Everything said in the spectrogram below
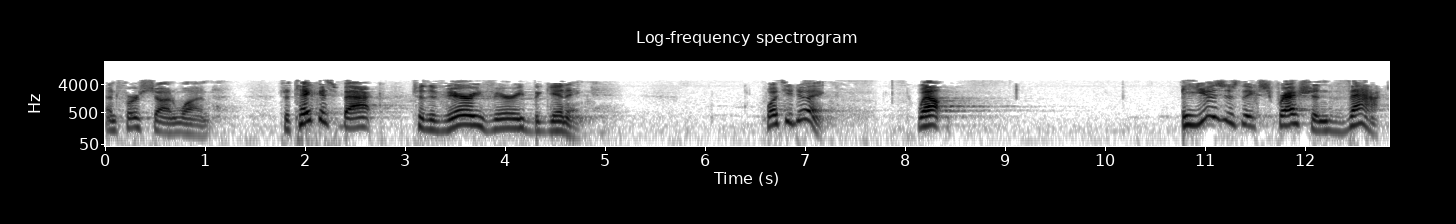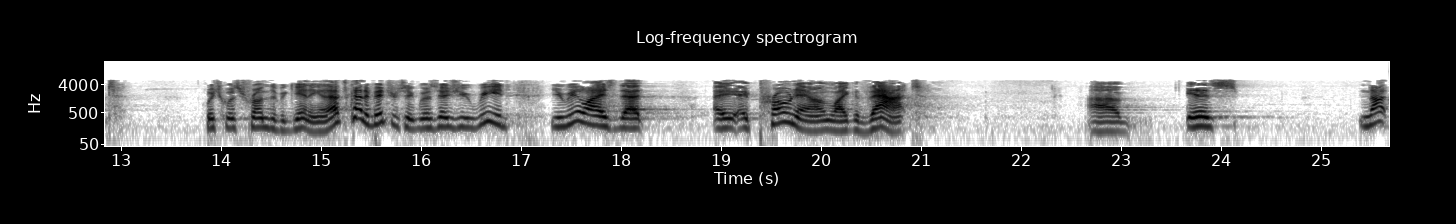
and First John 1 to take us back to the very, very beginning. What's he doing? Well, he uses the expression that, which was from the beginning. And that's kind of interesting because as you read, you realize that a, a pronoun like that uh, is not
